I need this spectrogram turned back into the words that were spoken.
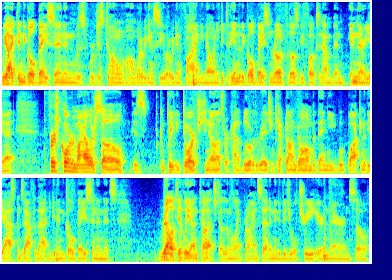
we hiked into Gold Basin and was we're just oh, oh what are we going to see? What are we going to find? You know, and you get to the end of the Gold Basin Road. For those of you folks that haven't been in there yet, the first quarter mile or so is completely torched. You know, that's where it kind of blew over the ridge and kept on going. But then you walk into the Aspens after that, and you get into Gold Basin, and it's relatively untouched, other than like Brian said, an individual tree here and there. And so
